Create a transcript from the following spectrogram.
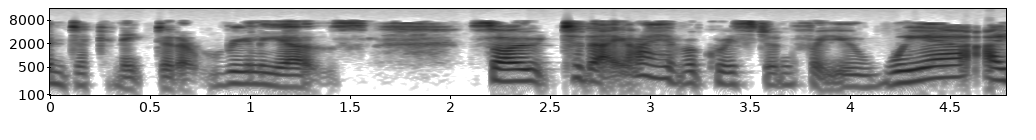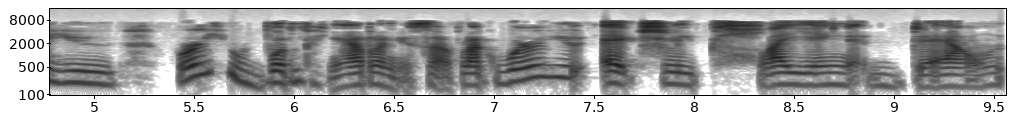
interconnected, it really is. So today I have a question for you. Where are you where are you wimping out on yourself? Like where are you actually playing down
